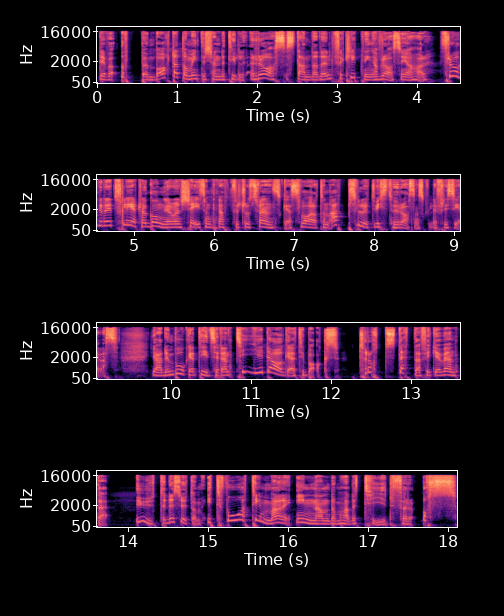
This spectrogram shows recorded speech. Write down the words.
Det var uppenbart att de inte kände till rasstandarden för klippning av rasen jag har. Frågade ett flertal gånger och en tjej som knappt förstod svenska svarade att hon absolut visste hur rasen skulle friseras. Jag hade en bokad tid sedan tio dagar tillbaks. Trots detta fick jag vänta ute dessutom i två timmar innan de hade tid för oss.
